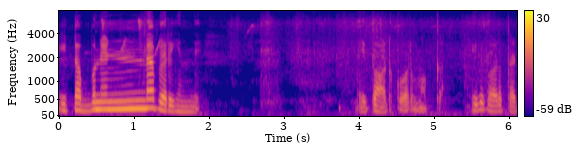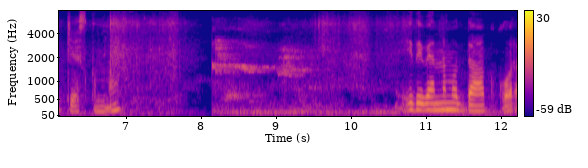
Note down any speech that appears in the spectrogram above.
ఈ టబ్బు నిండా పెరిగింది. ఈ తోటకూర మొక్క. ఇది కూడా కట్ చేసుకుందాం. ఇది వెన్న ముద్ద ఆకుకూర.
